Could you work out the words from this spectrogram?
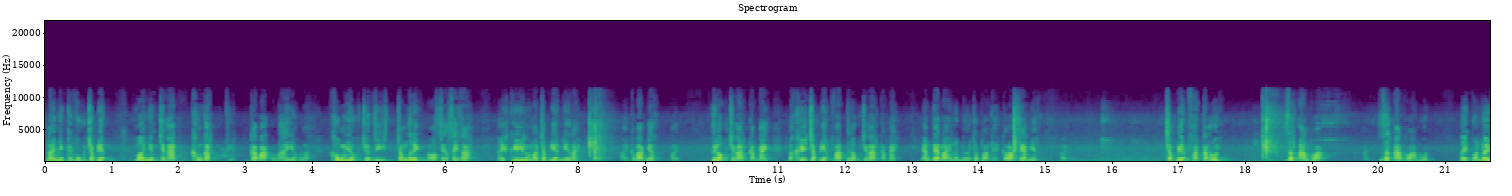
là những cái vụ chập điện. Mà những chiếc át không cắt thì các bác cũng đã hiểu là không hiểu chuyện gì trong gia đình nó sẽ xảy ra. Đấy khi là nó chập điện như thế này. Đấy, các bác nhé đấy. tự động chiếc át cắt ngay. Là khi chập điện phát tự động chiếc át cắt ngay em test lại lần nữa cho toàn thể các bác xem nhé. Đấy. chập điện phát cắt luôn. Rất an toàn. Đấy. rất an toàn luôn. Đấy, còn đây.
